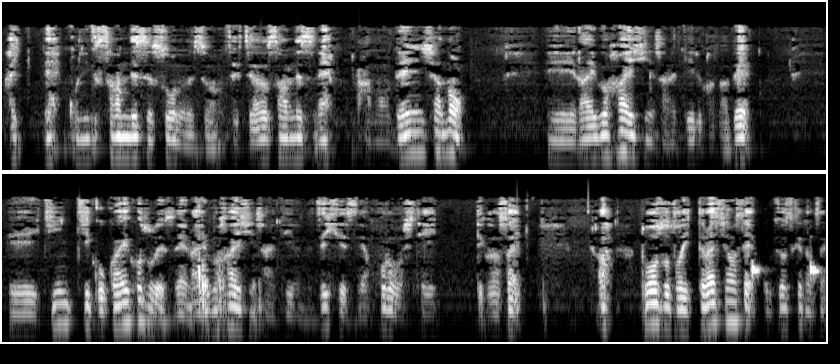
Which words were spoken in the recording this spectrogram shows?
はい。ね、小肉さんです。そうなんですよ。節也さんですね。あの、電車の、えー、ライブ配信されている方で、えー、1日5回ほどですね、ライブ配信されているので、ぜひですね、フォローしていってください。あ、どうぞと言ってらっしゃいませ。お気をつけてください。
